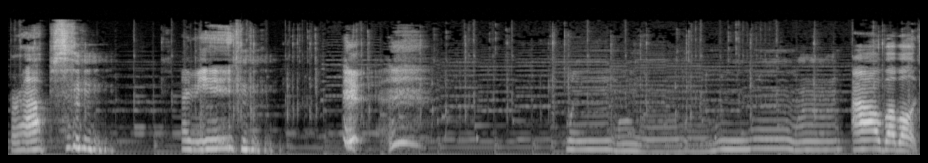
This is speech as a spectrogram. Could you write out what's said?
Perhaps. I mean Ow, Bubbles.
